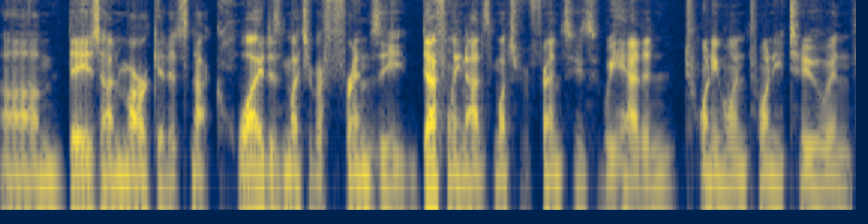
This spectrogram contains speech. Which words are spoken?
um, days on market. It's not quite as much of a frenzy. Definitely not as much of a frenzy as we had in 21, 22. And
